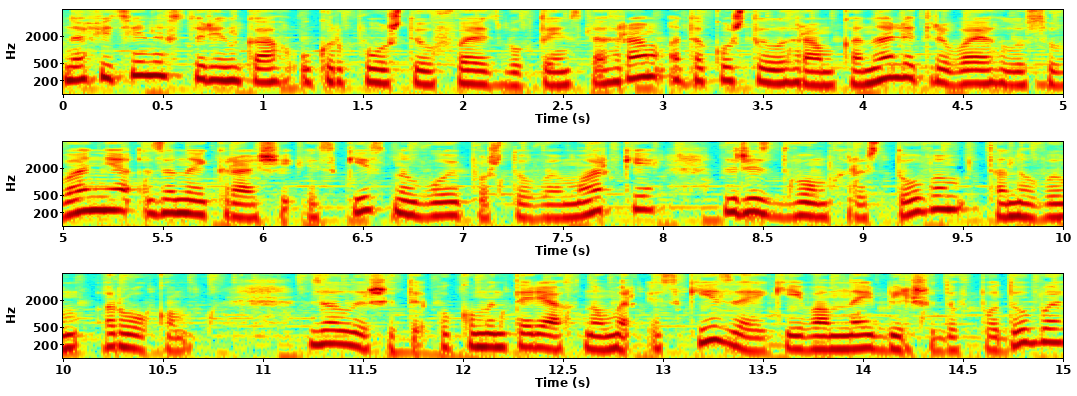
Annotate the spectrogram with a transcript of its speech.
На офіційних сторінках Укрпошти у Фейсбук та Інстаграм, а також телеграм-каналі триває голосування за найкращий ескіз нової поштової марки з Різдвом Христовим та Новим роком. Залишити у коментарях номер ескіза, який вам найбільше до вподоби,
